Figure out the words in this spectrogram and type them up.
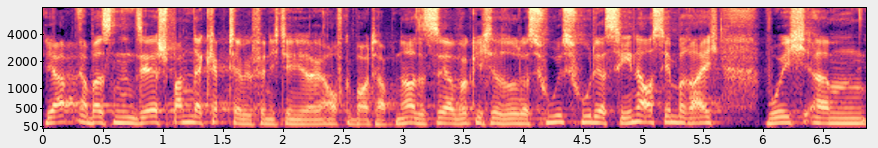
Ja, aber es ist ein sehr spannender Cap-Table, finde ich, den ihr da aufgebaut habt. Ne? Also es ist ja wirklich so das Who is Who der Szene aus dem Bereich, wo ich ähm,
